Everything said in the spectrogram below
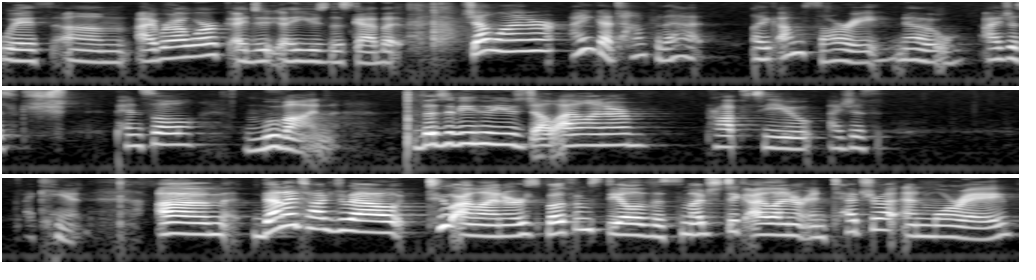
with um, eyebrow work, I, do, I use this guy, but gel liner, I ain't got time for that. Like, I'm sorry, no. I just shh, pencil, move on. Those of you who use gel eyeliner, props to you. I just, I can't. Um, then I talked about two eyeliners, both from Stila, the Smudge Stick Eyeliner in Tetra and Moray.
